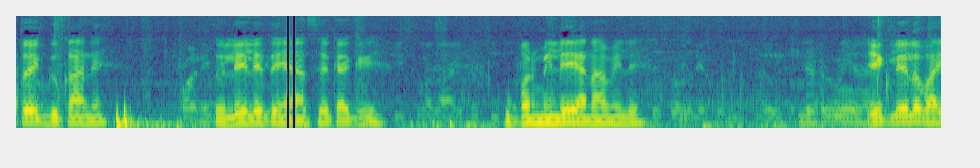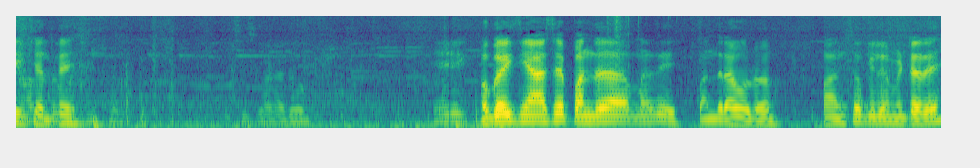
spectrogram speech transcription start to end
तो एक दुकान है। तो ले लेते हैं यहाँ से क्या कि ऊपर मिले या ना मिले। एक ले लो भाई चलते। हैं और गई यहाँ से पंद्रह मतलब पंद्रह बोल रहा हूँ। पाँच सौ किलोमीटर है।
